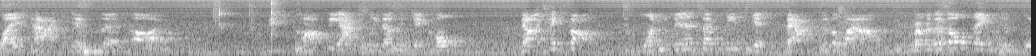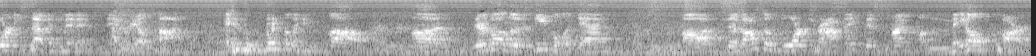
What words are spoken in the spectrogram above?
life hack, is that uh, the coffee actually doesn't get cold. Now it takes about 20 minutes, I believe, to get back to the lab. Remember, this whole thing took 47 minutes in real time. It's really slow. Uh, there's all those people again. Uh, there's also more traffic, this time a mail cart.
